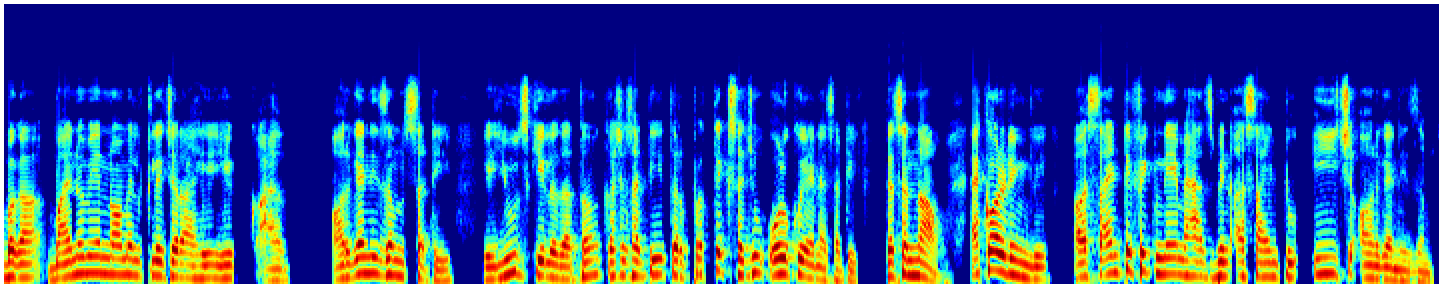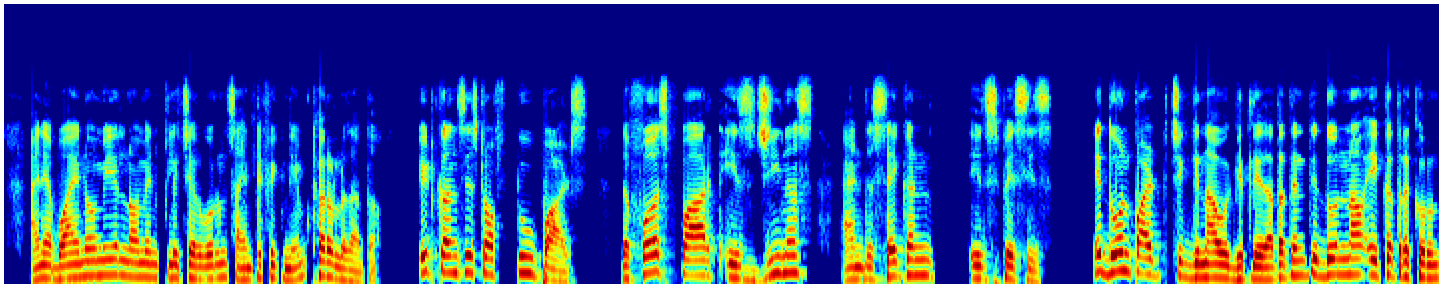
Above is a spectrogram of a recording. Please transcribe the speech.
बघा बायनोमियल नॉमेल क्लेचर आहे हे ऑर्गॅनिझमसाठी हे यूज केलं जातं. कशासाठी? तर प्रत्येक सजीव ओळखू येण्यासाठी. त्याचं नाव. Accordingly a scientific name has been assign to each organism आणि या बायनोमियल नॉमेन क्लेचरवरून सायंटिफिक नेम ठरवलं जातं. It consist of two parts the first part is genus and the second is species हे दोन पार्टचे नावं घेतले जातात आणि ते दोन नाव एकत्र करून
